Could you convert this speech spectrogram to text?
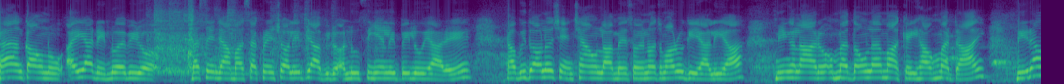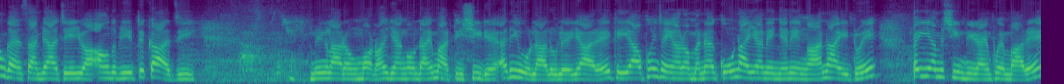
ဘန်းအကောင့်တို့အဲ့ရနေလွှဲပြီးတော့ Messenger မှာ screenshot လေးပြပြီးတော့အလူစီရင်လေးပေးလို့ရတယ်နောက်ပြီးတော့လို့ရှိရင်ချမ်းလာမယ်ဆိုရင်တော့ကျမတို့ကေရလေးကမင်္ဂလာတော့အမှတ်3လမ်းမှာဂိတ်ဟောင်းမှတ်တိုင်း၄တောင်ကန်စံပြချင်းရွာအောင်တပြေတက်ကကြီးမင်္ဂလာတုံပေါ့နော်ရန်ကုန်တိုင်းမှာတည်ရှိတယ်အဲ့ဒီကိုလာလို့လည်းရတယ်ကေရဖွင့်ချိန်ကတော့မနက်9:00နာရီနဲ့ညနေ9:00နာရီအတွင်းပိတ်ရက်မရှိနေတိုင်းဖွင့်ပါတယ်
